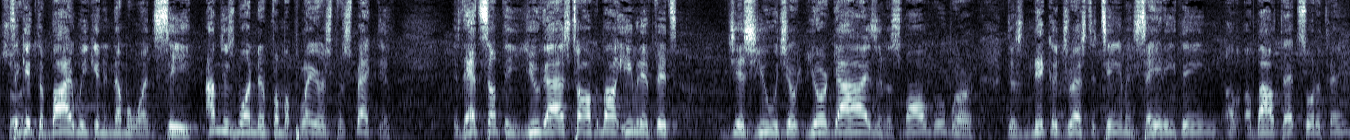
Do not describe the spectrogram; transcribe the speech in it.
Sure. to get the bye week and the number one seed. I'm just wondering from a player's perspective, is that something you guys talk about, even if it's just you with your, your guys in a small group, or does Nick address the team and say anything about that sort of thing?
